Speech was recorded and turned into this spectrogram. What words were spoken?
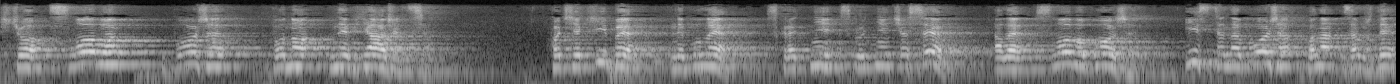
що Слово Боже воно не в'яжеться. Хоч які би не були скрутні, скрутні часи, але Слово Боже, істина Божа, вона завжди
